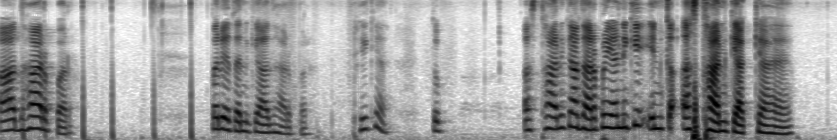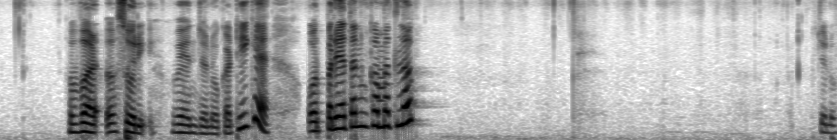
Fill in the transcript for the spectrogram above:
आधार पर। पर्यटन के आधार पर। ठीक है? तो स्थान के आधार पर यानी कि इनका स्थान क्या क्या है? सॉरी, व्यंजनों का। ठीक है? और पर्यटन का मतलब? चलो,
